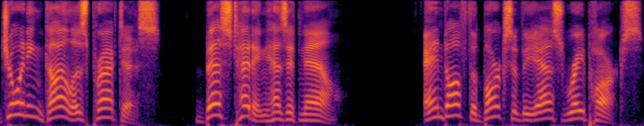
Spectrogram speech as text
Joining Gilas practice. Best heading has it now. And off the barks of the ass Ray Parks.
